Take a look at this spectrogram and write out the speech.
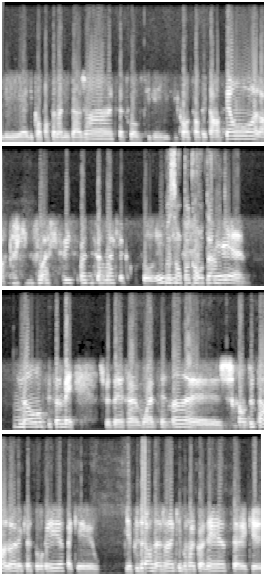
les, les, comportements des agents, que ce soit aussi les, les conditions de détention. Alors, quand ils nous voient arriver, c'est pas nécessairement avec le gros sourire. Ils sont pas contents. Euh, non, c'est ça, mais je veux dire, euh, moi, habituellement, euh, je rentre tout le temps là avec le sourire. Fait que il y a plusieurs agents qui me reconnaissent, euh, que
